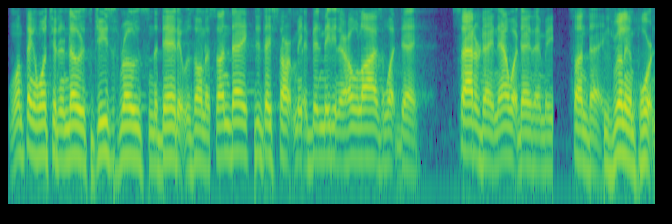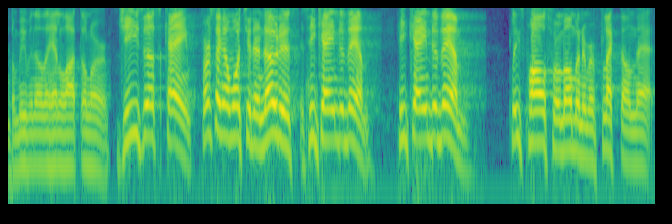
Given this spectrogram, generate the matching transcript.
one thing I want you to notice: Jesus rose from the dead. It was on a Sunday. Did they start? Meeting? They've been meeting their whole lives. What day? Saturday. Now what day they meet? Sunday. It was really important to them, even though they had a lot to learn. Jesus came. First thing I want you to notice is he came to them. He came to them. Please pause for a moment and reflect on that.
